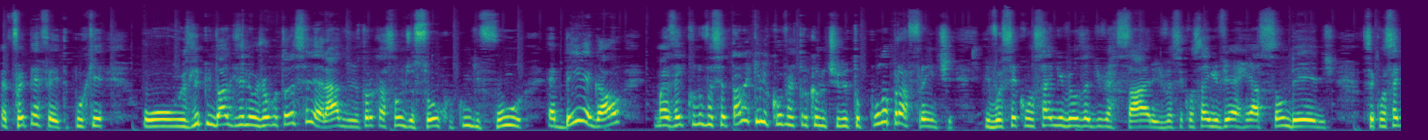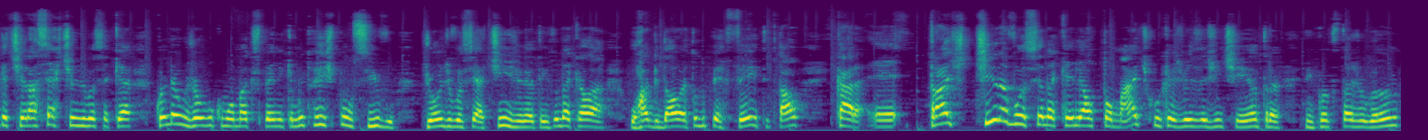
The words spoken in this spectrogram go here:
é, foi perfeito, porque o Sleeping Dogs ele é um jogo todo acelerado, de trocação de soco, Kung Fu, é bem legal, mas aí quando você tá naquele cover trocando tiro e tu pula pra frente e você consegue ver os adversários, você consegue ver a reação deles, você consegue atirar certinho onde você quer. Quando é um jogo como o Max Payne que é muito responsivo de onde você atinge, né? Tem toda aquela. O ragdoll é tudo perfeito e tal. Cara, é, traz, tira você daquele automático que às vezes a gente entra enquanto tá jogando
